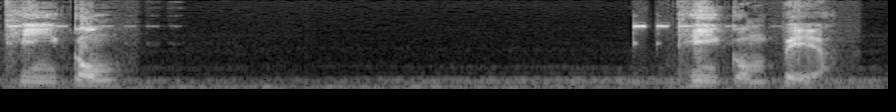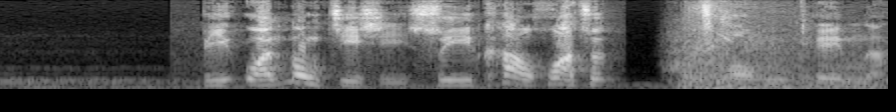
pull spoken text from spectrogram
天公，天公伯啊！被冤枉之时，随口发出。苍天呐！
